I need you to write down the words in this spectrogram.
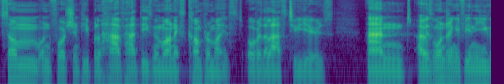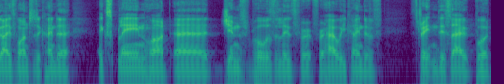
some unfortunate people have had these mnemonics compromised over the last two years. And I was wondering if any of you guys wanted to kind of explain what uh, Jim's proposal is for, for how we kind of straighten this out. But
